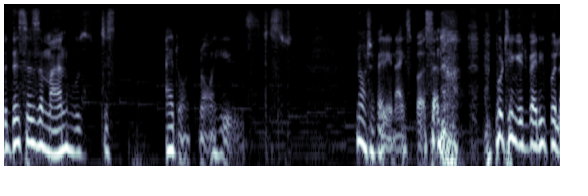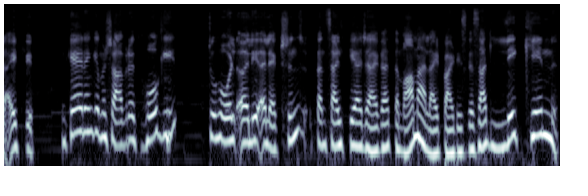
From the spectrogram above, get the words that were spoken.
but this is a man who just I don't know he is just not a very nice person putting it very politely कह रहे हैं कि मशावरत होगी to hold early election consult किया जाएगा तमाम एलाइड पार्टीज़ के साथ लेकिन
